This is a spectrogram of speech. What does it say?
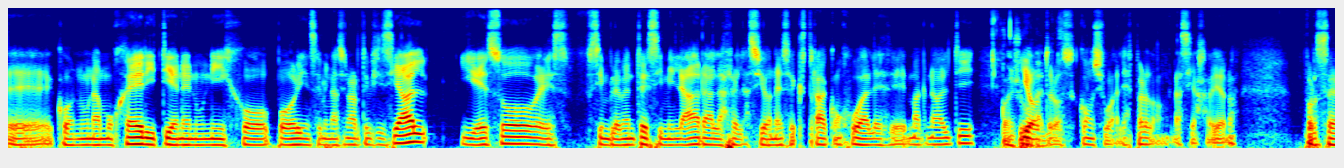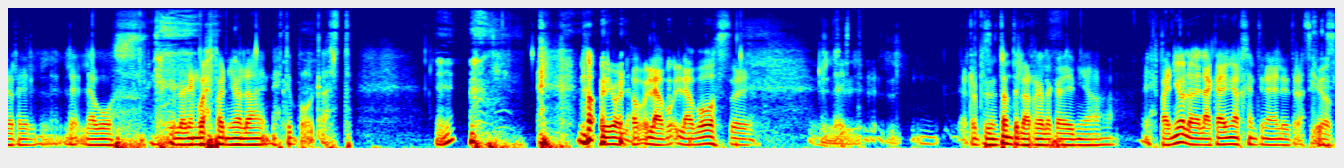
eh, con una mujer y tienen un hijo por inseminación artificial, y eso es simplemente similar a las relaciones extraconjugales de McNulty y otros conyugales. Perdón, gracias Javier por ser el- la, la voz de la lengua española en este podcast. ¿Eh? No, digo, la, la- la voz, eh, el, el- el representante de la Real Academia Española, de la Academia Argentina de Letras. Qué es.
